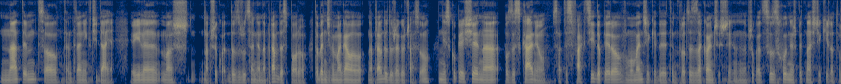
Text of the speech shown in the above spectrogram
na tym, co ten trening ci daje. I o ile masz na przykład do zrzucenia naprawdę sporo, to będzie wymagało naprawdę dużego czasu. Nie skupiaj się na pozyskaniu satysfakcji dopiero w momencie, kiedy ten proces zakończysz. Czyli na przykład schudniesz 15 kilo, to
